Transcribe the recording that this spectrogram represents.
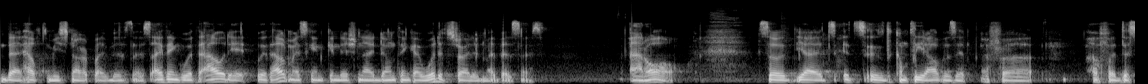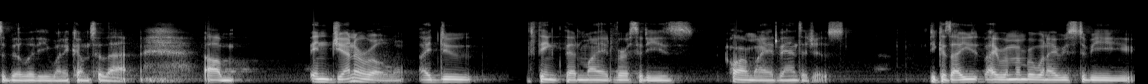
that helped me start my business. I think without it, without my skin condition, I don't think I would have started my business at all. So yeah, it's it's, it's the complete opposite of a, of a disability when it comes to that. Um, in general, I do think that my adversities are my advantages because I I remember when I used to be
